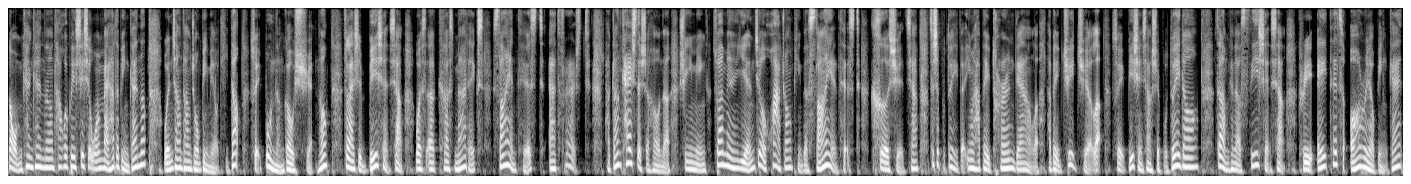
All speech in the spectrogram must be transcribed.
那我们看看呢，他会不会谢谢我们买他的饼干呢？文章当中并没有提到，所以不能够选哦。再来是 B 选项，was a cosmetics scientist at first。他刚开始的时候呢，是一名专门研研究化妆品的 scientist 科学家，这是不对的，因为他被 turn down 了，他被拒绝了，所以 B 选项是不对的哦。再来，我们看到 C 选项 created Oreo 饼干，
